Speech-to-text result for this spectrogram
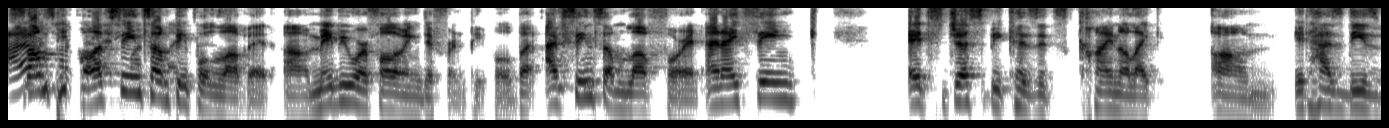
some people i've seen some people it. love it uh, maybe we're following different people but i've seen some love for it and i think it's just because it's kind of like um it has these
